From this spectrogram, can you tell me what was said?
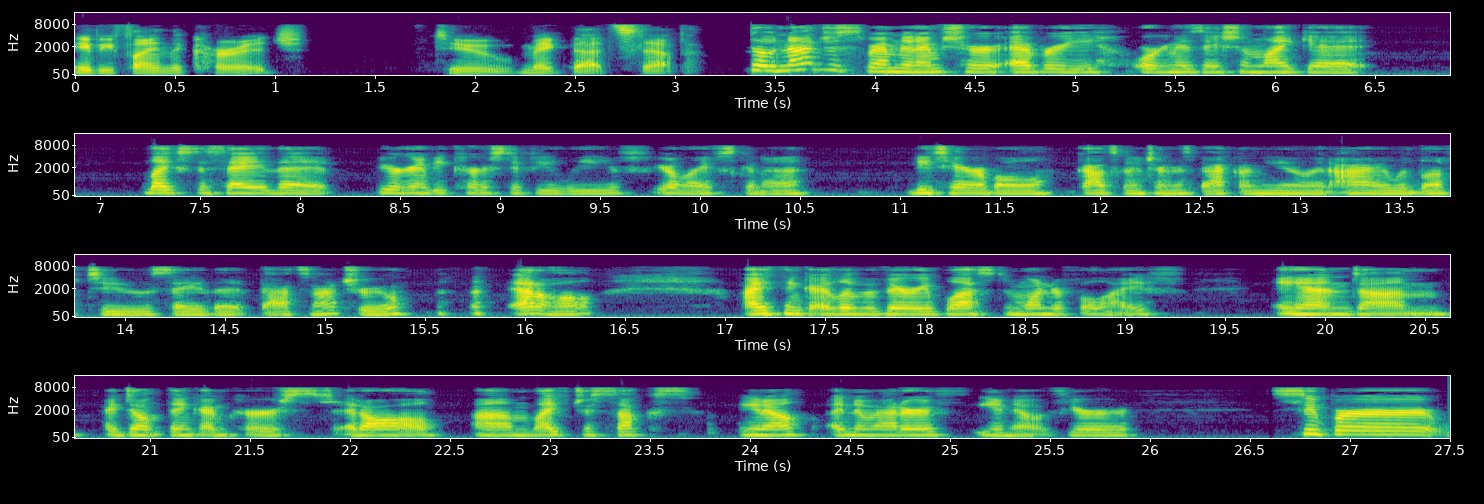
maybe find the courage to make that step? So, not just Remnant, I'm sure every organization like it likes to say that you're going to be cursed if you leave. Your life's going to be terrible. God's going to turn his back on you. And I would love to say that that's not true at all. I think I live a very blessed and wonderful life. And um, I don't think I'm cursed at all. Um, life just sucks, you know, and no matter if, you know, if you're super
